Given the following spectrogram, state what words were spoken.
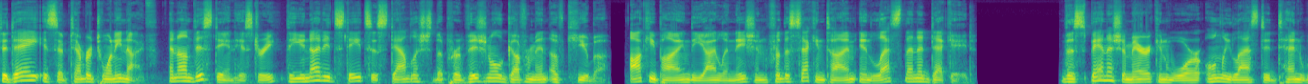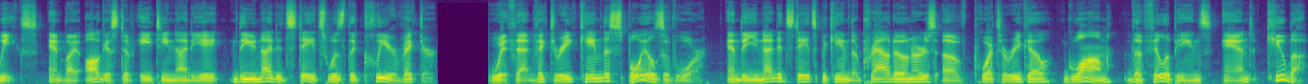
Today is September 29th, and on this day in history, the United States established the Provisional Government of Cuba, occupying the island nation for the second time in less than a decade. The Spanish American War only lasted 10 weeks, and by August of 1898, the United States was the clear victor. With that victory came the spoils of war, and the United States became the proud owners of Puerto Rico, Guam, the Philippines, and Cuba.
